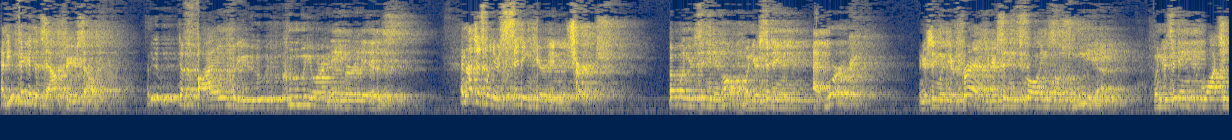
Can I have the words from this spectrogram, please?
Have you figured this out for yourself? Have you defined for you who your neighbor is? And not just when you're sitting here in church, but when you're sitting at home, when you're sitting at work, when you're sitting with your friends, when you're sitting scrolling social media, when you're sitting watching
